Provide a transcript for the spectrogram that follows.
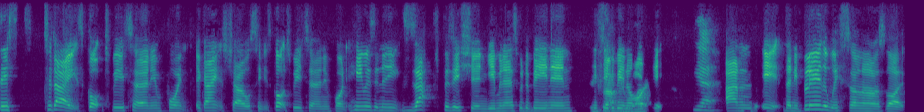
this today. It's got to be a turning point against Chelsea. It's got to be a turning point. He was in the exact position Jimenez would have been in if he'd have Exactly been on the pitch Yeah. and it then he blew the whistle and I was like,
